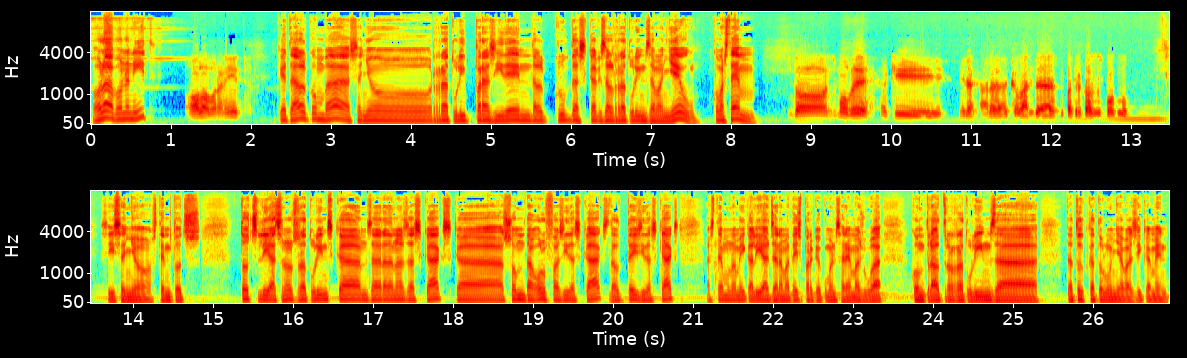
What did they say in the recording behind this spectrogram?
Hola, bona nit. Hola, bona nit. Què tal, com va, senyor Ratolí, president del Club d'Escacs dels Ratolins de Manlleu? Com estem? Aquí, mira, ara acabant de fer quatre coses pel club. Sí, senyor, estem tots, tots liats, no? Els ratolins que ens agraden els escacs, que som de golfes i d'escacs, del teix i d'escacs, estem una mica liats ara mateix perquè començarem a jugar contra altres ratolins de, de tot Catalunya, bàsicament.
